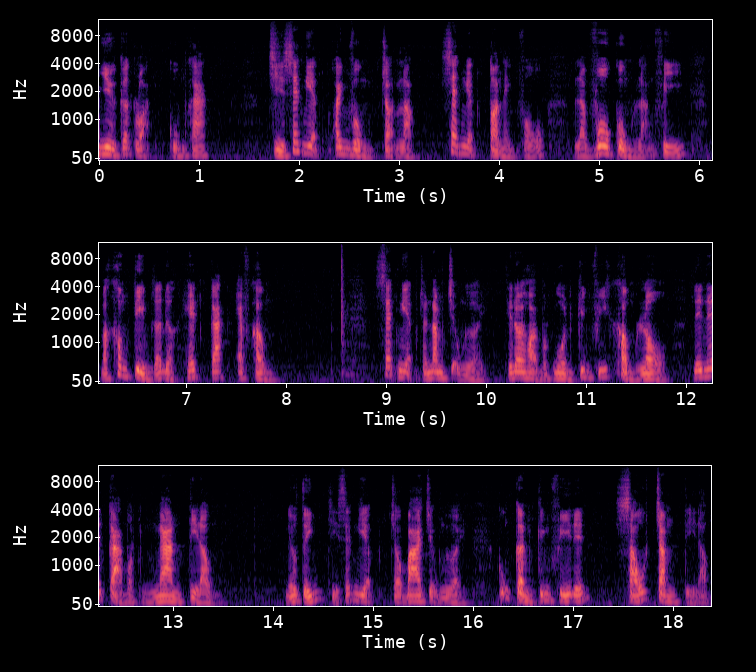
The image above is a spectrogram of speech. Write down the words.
như các loại cúm khác. Chỉ xét nghiệm khoanh vùng chọn lọc, xét nghiệm toàn thành phố là vô cùng lãng phí mà không tìm ra được hết các F0. Xét nghiệm cho 5 triệu người thì đòi hỏi một nguồn kinh phí khổng lồ lên đến cả 1.000 tỷ đồng. Nếu tính chỉ xét nghiệm cho 3 triệu người cũng cần kinh phí đến 600 tỷ đồng.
